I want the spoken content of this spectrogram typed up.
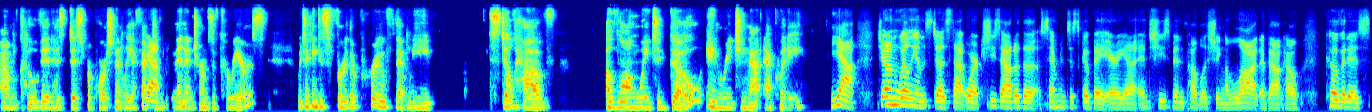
um, COVID has disproportionately affected yeah. women in terms of careers, which I think is further proof that we still have a long way to go in reaching that equity. Yeah, Joan Williams does that work. She's out of the San Francisco Bay Area and she's been publishing a lot about how COVID has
